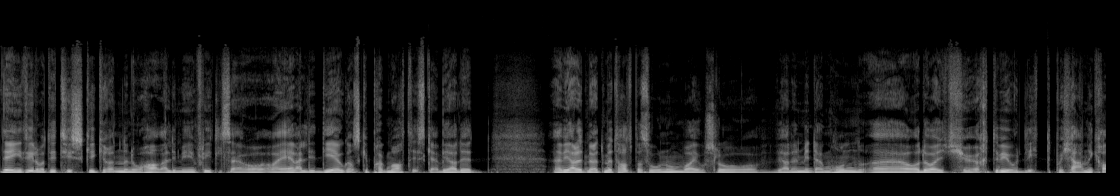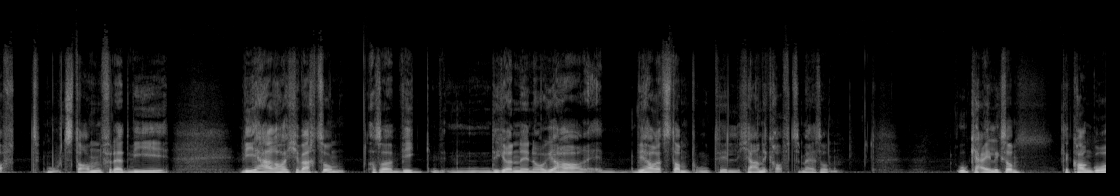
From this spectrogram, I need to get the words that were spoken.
det er ingen tvil om at de tyske grønne nå har veldig mye innflytelse, og, er veldig, de er jo ganske pragmatiske. Vi hadde vi hadde et møte med talspersonen, hun var i Oslo, og vi hadde en middag med hun. Eh, og da kjørte vi jo litt på kjernekraftmotstanden, for vi, vi her har ikke vært sånn Altså, vi, De Grønne i Norge har Vi har et standpunkt til kjernekraft som er sånn OK, liksom. Det kan gå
